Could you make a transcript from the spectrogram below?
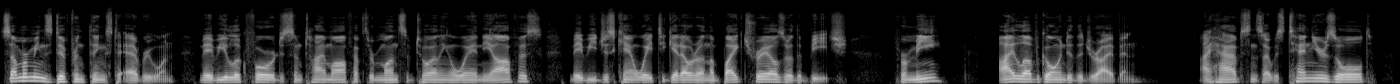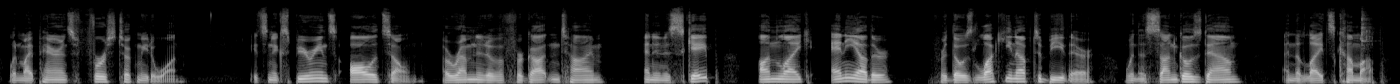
Summer means different things to everyone. Maybe you look forward to some time off after months of toiling away in the office. Maybe you just can't wait to get out on the bike trails or the beach. For me, I love going to the drive in. I have since I was 10 years old when my parents first took me to one. It's an experience all its own, a remnant of a forgotten time, and an escape unlike any other for those lucky enough to be there when the sun goes down and the lights come up.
